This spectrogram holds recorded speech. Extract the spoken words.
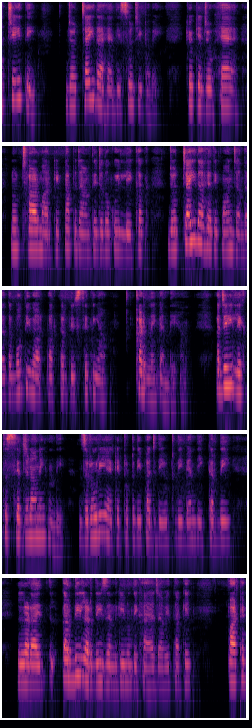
ਅਚੇਤੀ ਜੋ ਚਾਹੀਦਾ ਹੈ ਦੀ ਸੋਝੀ ਪਵੇ, ਕਿਉਂਕਿ ਜੋ ਹੈ ਨੂੰ ਛਾਲ ਮਾਰ ਕੇ ਟੱਪ ਜਾਣ ਤੇ ਜਦੋਂ ਕੋਈ ਲੇਖਕ ਜੋ ਚਾਹੀਦਾ ਹੈ ਤੇ ਪਹੁੰਚ ਜਾਂਦਾ ਹੈ ਤਾਂ ਬਹੁਤੀ ਵਾਰ ਪਾਤਰ ਤੇ ਸਥਿਤੀਆਂ ਖੜਨੇ ਹੀ ਪੈਂਦੇ ਹਨ। ਅਜਿਹੀ ਲਿਖਤ ਸਿਰਜਣਾ ਨਹੀਂ ਹੁੰਦੀ। ਜ਼ਰੂਰੀ ਹੈ ਕਿ ਟੁੱਟਦੀ, ਭੱਜਦੀ, ਉੱਠਦੀ, ਬਹਿੰਦੀ, ਕਰਦੀ, ਲੜਾਈ, ਕਰਦੀ, ਲੜਦੀ ਜ਼ਿੰਦਗੀ ਨੂੰ ਦਿਖਾਇਆ ਜਾਵੇ ਤਾਂ ਕਿ ਪਾਠਕ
